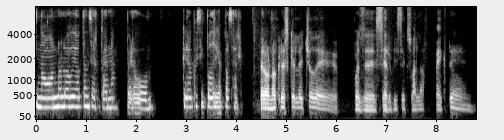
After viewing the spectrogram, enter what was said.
No, no lo veo tan cercano, pero creo que sí podría pasar. Pero ¿no crees que el hecho de, pues, de ser bisexual afecte en,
